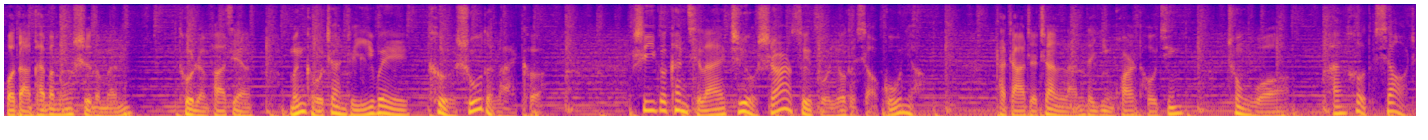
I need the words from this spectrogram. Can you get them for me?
我打开办公室的门，突然发现门口站着一位特殊的来客，是一个看起来只有十二岁左右的小姑娘。他扎着湛蓝的印花头巾，冲我憨厚的笑着。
